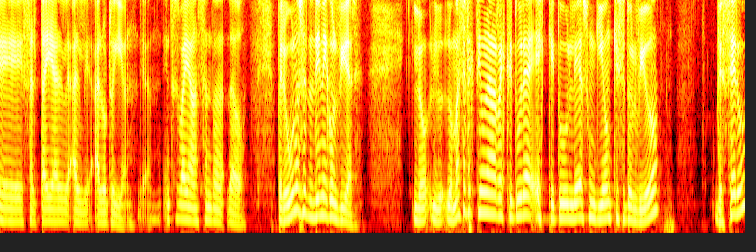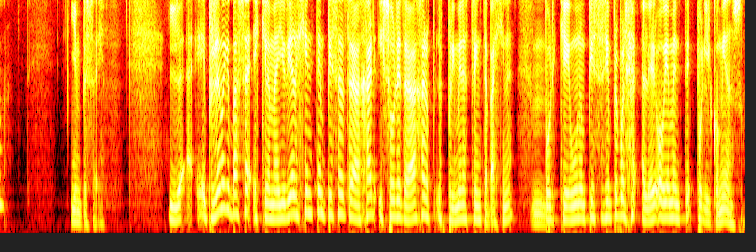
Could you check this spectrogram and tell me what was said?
eh, saltáis al, otro guion. Entonces vais avanzando de dos. Pero uno se te tiene que olvidar. Lo, más efectivo de una reescritura es que tú leas un guion que se te olvidó de cero y empezáis. el problema que pasa es que la mayoría de la gente empieza a trabajar y sobretrabaja las primeras 30 páginas, mm. porque uno empieza siempre a leer, obviamente, por el comienzo.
